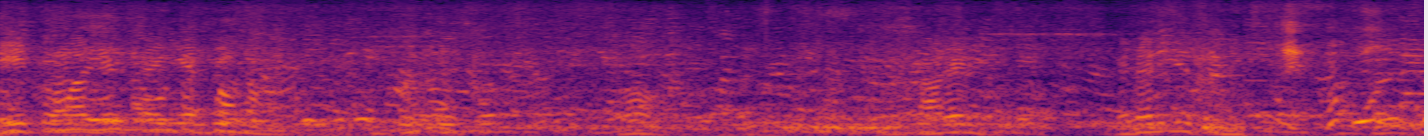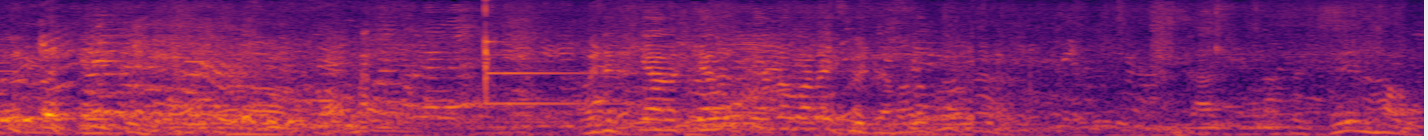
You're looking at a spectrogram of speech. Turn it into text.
এই তোমাদের তাহলে এই লবণটা পাকাবো। কারেন্ট ব্যাটারি আছে ওইটা কেন কেন কেন বানাইছো এটা? বলো তো। গ্রিন হাউস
